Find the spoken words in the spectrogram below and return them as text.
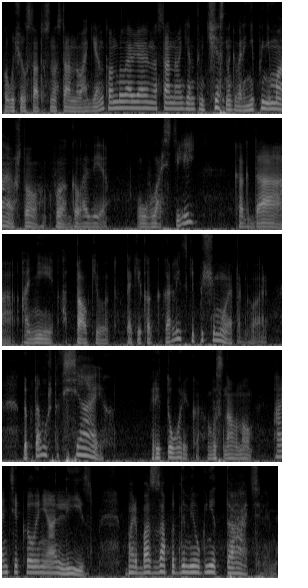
получил статус иностранного агента, он был объявлен иностранным агентом. Честно говоря, не понимаю, что в голове у властей, когда они отталкивают таких, как Горлицкий. Почему я так говорю? Да потому что вся их риторика в основном антиколониализм, борьба с западными угнетателями.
